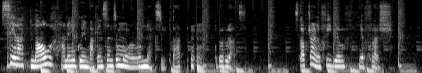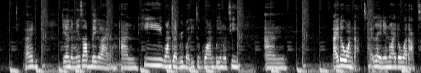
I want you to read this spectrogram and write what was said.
say that now and then you're going back and sin tomorrow or next week. That don't do that. Stop trying to feed your your flesh. Right? The enemy is a big liar, and he wants everybody to go and burn with tea. And I don't want that. I let you know I don't want that.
